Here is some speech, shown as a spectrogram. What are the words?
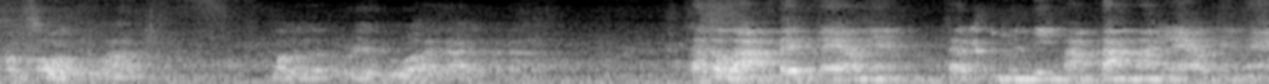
ความสว่างที่ว่าเราจะเรียนรู้อะไรได้จากนั้นนะครับถ้าสว่างเต็มแล้วเนี่ย ถ้ามันมีความตั้งมั่นแล้วเนี่ยนะ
